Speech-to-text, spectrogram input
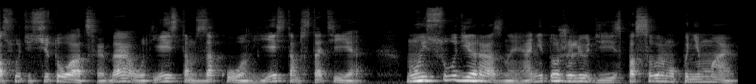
по сути, ситуация, да, вот есть там закон, есть там статья. Ну и судьи разные, они тоже люди и по-своему понимают.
